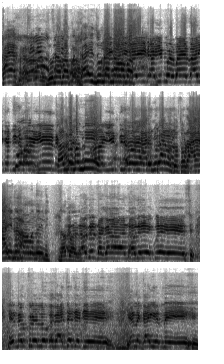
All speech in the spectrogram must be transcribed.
काय? जुना बाप आणि काय जुना नवा बाप? ईद वर बाहेर ऐक तिच्यामागे ईद चाललो मग मी. हा, ईद तिच्या अरे मागे. अरे मी काय म्हणतो थोडं ऐ- नाही ऐक नाही ना. मामा नाही नाही. जातो अरे आता. जाऊ दे सगळा जाऊ दे एक वेळेस हे नोकरी लोक घालतात येते यांना काही घेत नाही.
